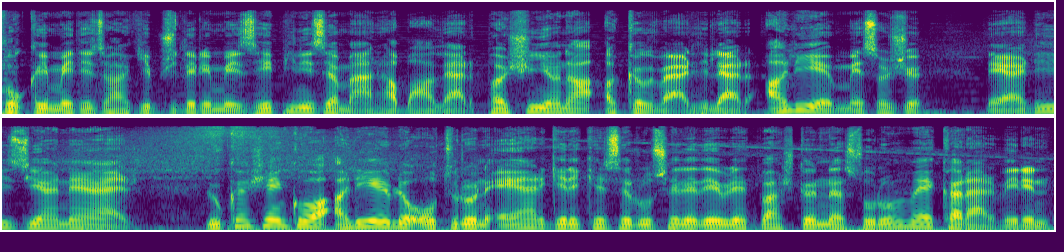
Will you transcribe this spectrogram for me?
Çok kıymetli takipçilerimiz hepinize merhabalar. Paşinyan'a akıl verdiler. Aliyev mesajı. Değerli izleyenler, Lukashenko Aliyev'le oturun eğer gerekirse Rusya devlet başkanına sorun ve karar verin.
